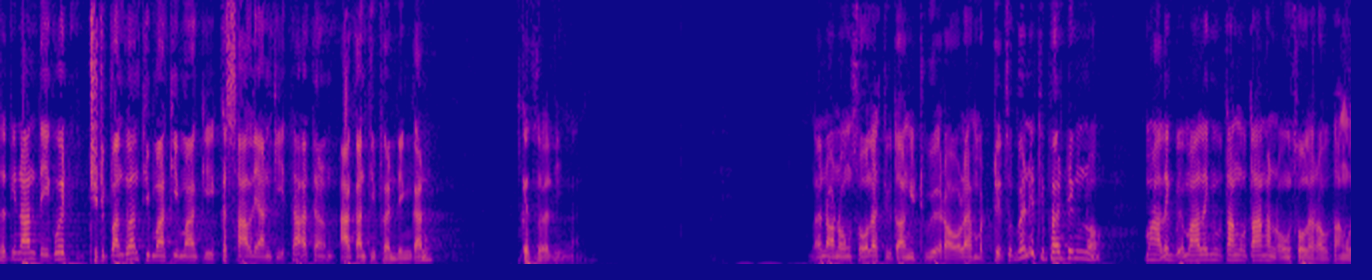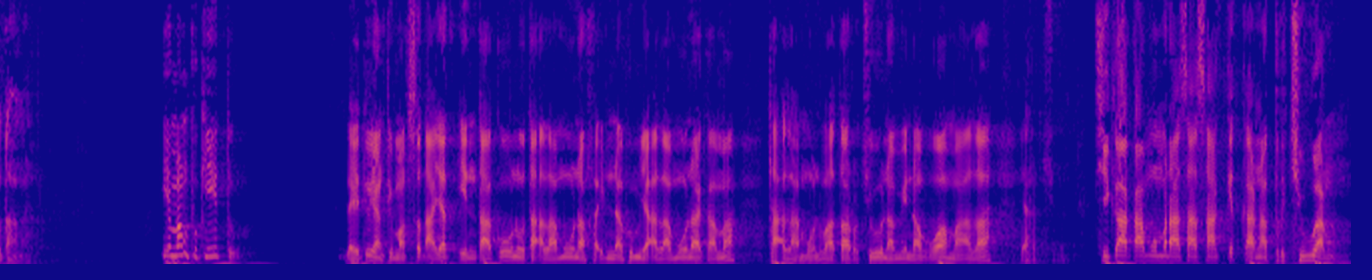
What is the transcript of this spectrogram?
Jadi nanti kue di depan Tuhan dimaki-maki, kesalahan kita akan dibandingkan kezaliman. Nah, nong soleh diutangi duit ra oleh medit, sebenarnya dibanding no. Maling be maling utang-utangan, orang soleh ra utang-utangan. Ya emang begitu. Nah itu yang dimaksud ayat intaku nu ta'lamuna fa innahum ya'lamuna kama ta'lamun wa tarjuna minallah ma la yarjun. Jika kamu merasa sakit karena berjuang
